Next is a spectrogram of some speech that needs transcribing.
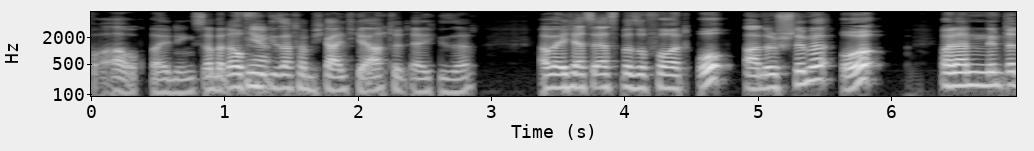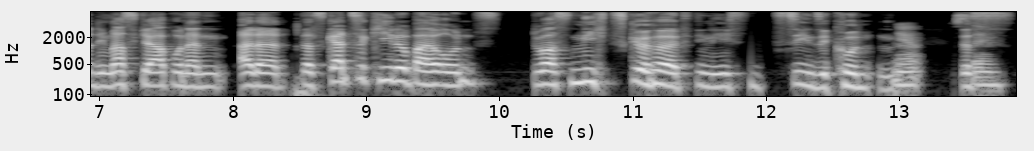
auch bei Dings. Aber darauf, Ja. wie gesagt, habe ich gar nicht geachtet, ehrlich gesagt. Aber ich erst erstmal sofort, oh, andere Stimme, oh. Und dann nimmt er die Maske ab und dann, Alter, das ganze Kino bei uns, du hast nichts gehört die nächsten 10 Sekunden. Ja, same. Das,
